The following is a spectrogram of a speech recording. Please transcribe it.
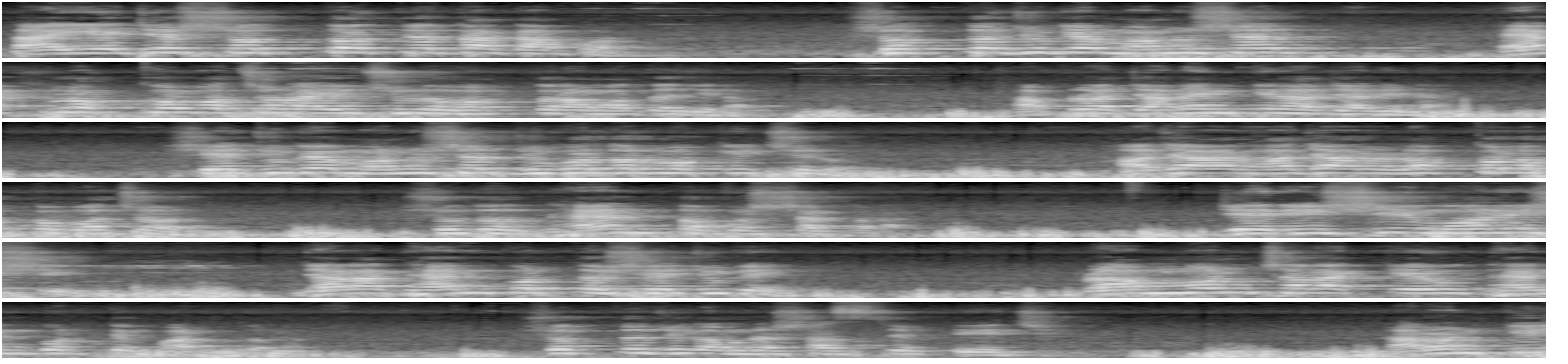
তাই এই যে সত্য ত্রেতা দাপট, সত্য যুগে মানুষের এক লক্ষ বছর আয়ু ছিল ভক্তরা মাতাজিরা। আপনারা জানেন কিনা জানি না। সে যুগে মানুষের যুগধর্ম কি ছিল? হাজার হাজার, লক্ষ লক্ষ বছর শুধু ধ্যান, তপস্যা করা। যে ঋষি মনীষী যারা ধ্যান করতো সে যুগে, ব্রাহ্মণ ছাড়া কেউ ধ্যান করতে পারতো না। সত্য যুগ আমরা শাস্ত্রে পেয়েছি। কারণ কি?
